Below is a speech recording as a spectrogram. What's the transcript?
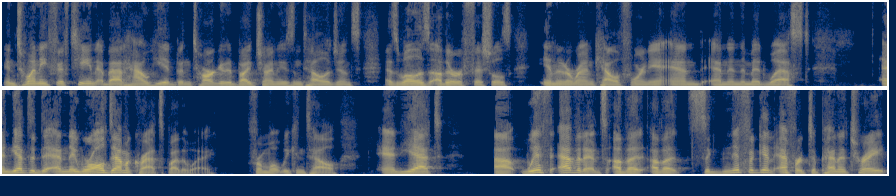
in 2015 about how he had been targeted by Chinese intelligence as well as other officials in and around California and and in the Midwest and yet the and they were all Democrats by the way from what we can tell. And yet, uh, with evidence of a, of a significant effort to penetrate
